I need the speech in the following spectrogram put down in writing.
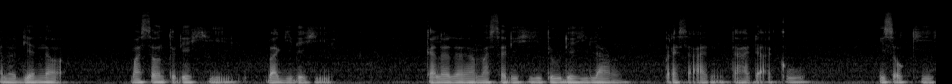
kalau dia nak masa untuk dia heal bagi dia heal. Kalau dalam masa dia heal tu dia hilang perasaan terhadap aku it's okay.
